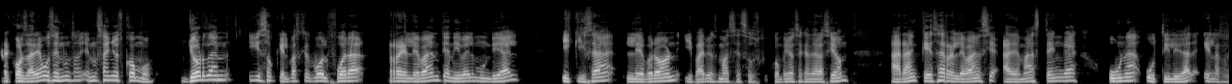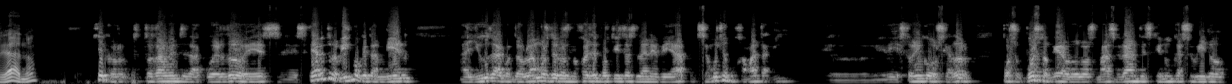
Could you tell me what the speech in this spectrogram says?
recordaremos en, unos años cómo Jordan hizo que el básquetbol fuera relevante a nivel mundial y quizá LeBron y varios más de sus compañeros de generación harán que esa relevancia además tenga una utilidad en la sociedad, ¿no? Sí, totalmente de acuerdo. Es exactamente lo mismo que también ayuda cuando hablamos de los mejores deportistas de la NBA. Pensamos en Muhammad Ali, el, histórico boxeador. Por supuesto que era uno de los más grandes que nunca ha subido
